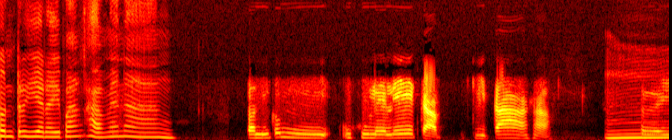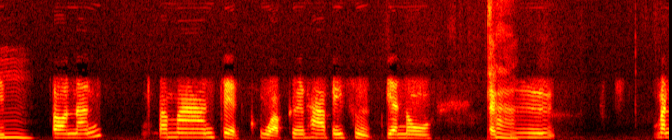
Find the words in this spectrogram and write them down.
ดนตรีอะไรบ้างคะแม่นาง ตอนนี้ก็มีอูคูเลเล่กับกีตาร์ค่ะอืมเคยตอนนั้นประมาณเจ็ดขวบเคยพาไปฝึกเปียโน แต่ค่ะคือมัน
